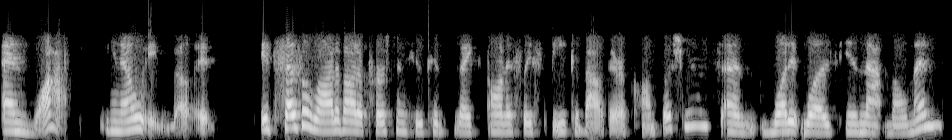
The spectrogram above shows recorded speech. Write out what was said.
and why you know? It, it, it says a lot about a person who could like honestly speak about their accomplishments and what it was in that moment.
